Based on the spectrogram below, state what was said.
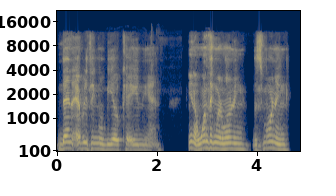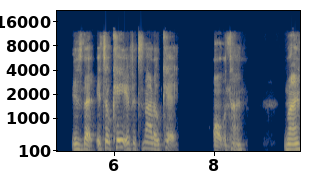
then everything will be okay in the end. You know, one thing we're learning this morning is that it's okay if it's not okay all the time, right?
